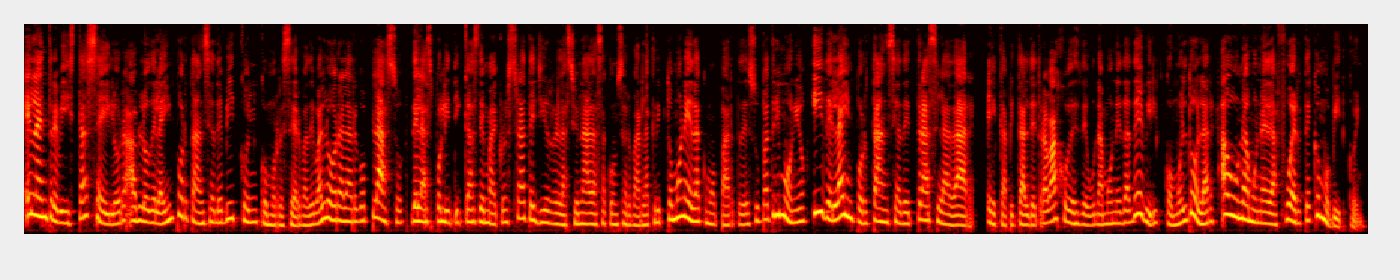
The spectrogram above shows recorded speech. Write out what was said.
En la entrevista, Saylor habló de la importancia de Bitcoin como reserva de valor a largo plazo, de las políticas de MicroStrategy relacionadas a conservar la criptomoneda como parte de su patrimonio y de la importancia de trasladar el capital de trabajo desde una moneda débil como el dólar a una moneda fuerte como Bitcoin.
